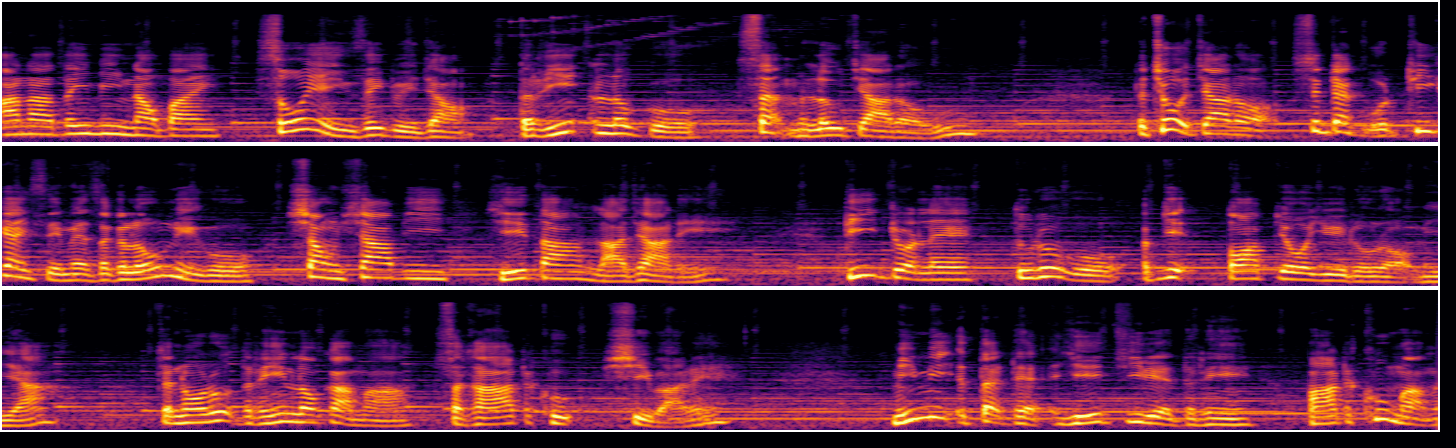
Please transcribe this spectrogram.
အာဏာသိမ်းပြီးနောက်ပိုင်းစိုးရိမ်စိတ်တွေကြောင့်သတင်းအလုပ်ကိုဆက်မလုပ်ကြတော့ဘူးတချို့ကြတော့စစ်တပ်ကိုထိခိုက်စေမဲ့စကလုံးတွေကိုရှောင်ရှားပြီးရေးသားလာကြတယ်ဒီအတွက်လဲသူတို့ကိုအပြစ်သွားပြောရွေလို့တော့မရကျွန်တော်တို့သတင်းလောကမှာစကားတစ်ခုရှိပါတယ်မိမိအသက်တဲ့အရေးကြီးတဲ့သတင်းဘာတစ်ခုမှမ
